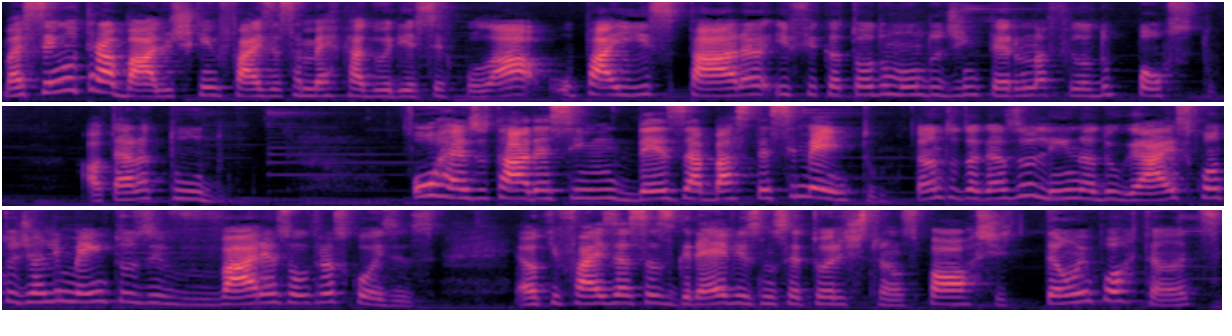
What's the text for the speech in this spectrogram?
Mas sem o trabalho de quem faz essa mercadoria circular, o país para e fica todo mundo o dia inteiro na fila do posto. Altera tudo. O resultado é assim um desabastecimento, tanto da gasolina, do gás, quanto de alimentos e várias outras coisas. É o que faz essas greves no setor de transporte tão importantes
